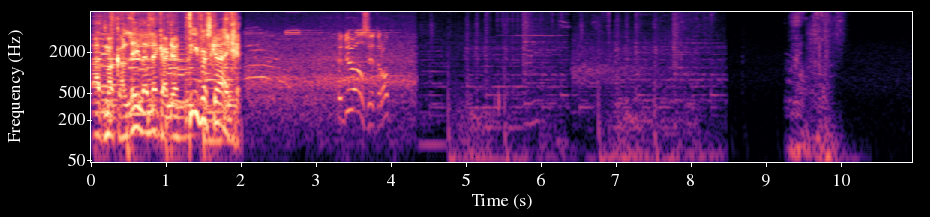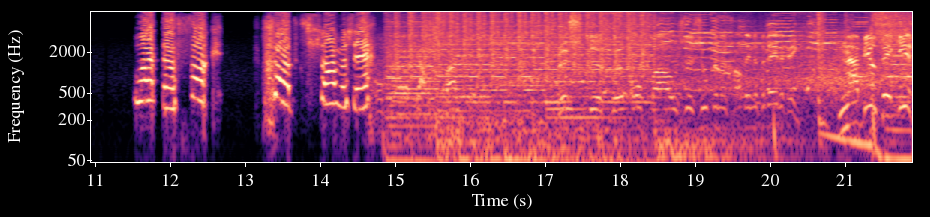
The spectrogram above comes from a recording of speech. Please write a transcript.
Laat Makalele lekker de tyfus krijgen. Het duel zit erop. What the fuck? Godsamme zeg! Rustige opbouw, ze zoeken een gat in de verdediging. Nabil Fekir.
